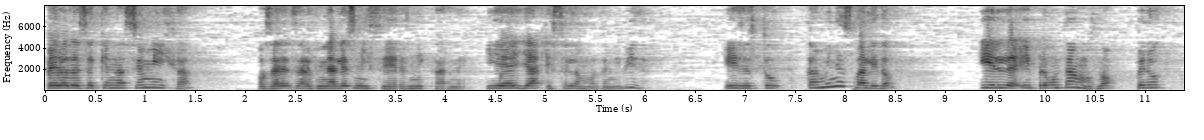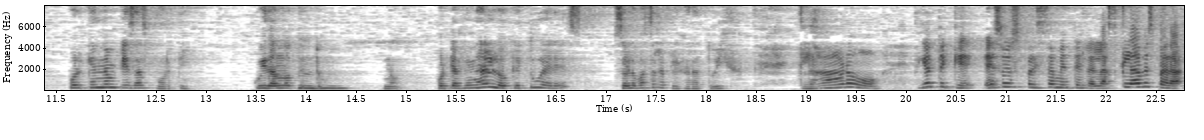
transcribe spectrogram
pero desde que nació mi hija, o sea, al final es mi ser, es mi carne, y ella es el amor de mi vida. Y dices tú, también es válido, y, le, y preguntamos, ¿no? Pero, ¿por qué no empiezas por ti? Cuidándote tú, ¿no? Porque al final lo que tú eres, se lo vas a reflejar a tu hija. Claro, fíjate que eso es precisamente la- las claves para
